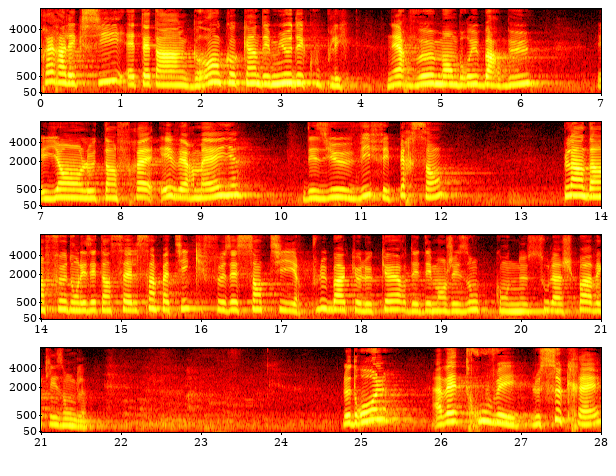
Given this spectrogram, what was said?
Frère Alexis était un grand coquin des mieux découplés, nerveux, membru, barbu, ayant le teint frais et vermeil, des yeux vifs et perçants, plein d'un feu dont les étincelles sympathiques faisaient sentir plus bas que le cœur des démangeaisons qu'on ne soulage pas avec les ongles. Le drôle avait trouvé le secret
